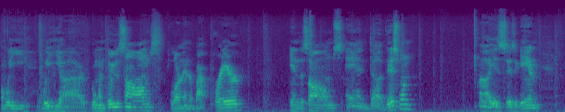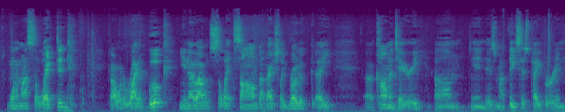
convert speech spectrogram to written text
we we uh, are going through the Psalms, learning about prayer in the Psalms, and uh, this one uh, is is again one of my selected. If I were to write a book, you know, I would select Psalms. I've actually wrote a, a, a commentary um, and as my thesis paper in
